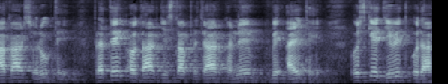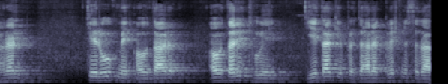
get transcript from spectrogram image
आकार स्वरूप थे। प्रत्येक अवतार जिसका प्रचार करने वे आए थे, उसके जीवित उदाहरण के रूप में अवतार, अवतरित हुए। गीता के प्रचारक कृष्ण सदा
